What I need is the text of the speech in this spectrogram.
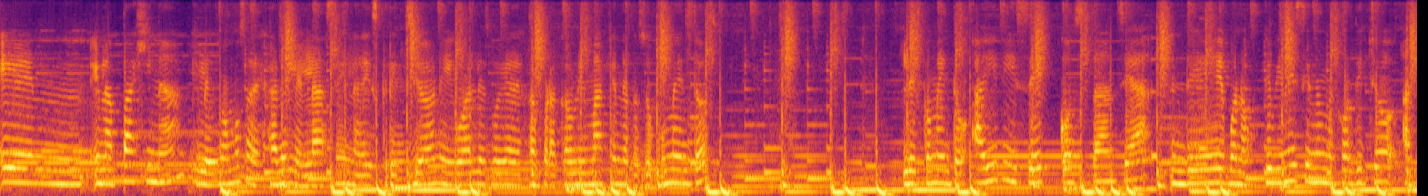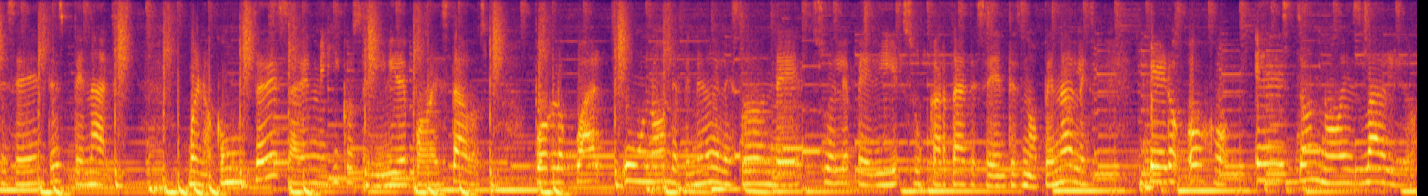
en, en, la página, que les vamos a dejar el enlace en la descripción, e igual les voy a dejar por acá una imagen de los documentos. Les comento, ahí dice constancia de, bueno, que viene siendo, mejor dicho, antecedentes penales. Bueno, como ustedes saben, México se divide por estados, por lo cual uno, dependiendo del estado donde suele pedir su carta de antecedentes no penales. Pero ojo, esto no es válido,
